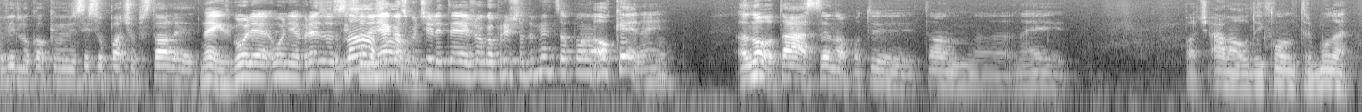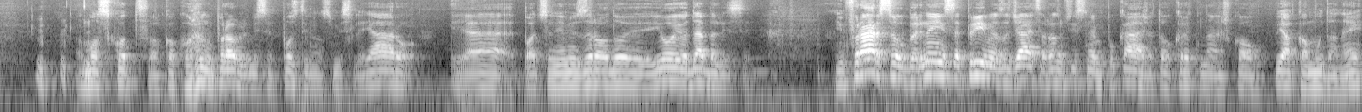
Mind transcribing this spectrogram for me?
videlo, kako vsi so pač obstali. Ne, iz gol je, on je vrezal, vsi so do njega skočili, te je žoga prišla do minca, pa... Ok, ne. No, ta scena pa tudi tam, eh, ne, pač ena od ikon tribune, Moskot, kako ne upravlja, mislim, v pozitivnem smislu, Jaro, je pač se njem izrodil, jojo debeli si. In frar se obrne in se prime za džajca, razum si s njim pokaže, to krat naš, kao, jaka muda, ne.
